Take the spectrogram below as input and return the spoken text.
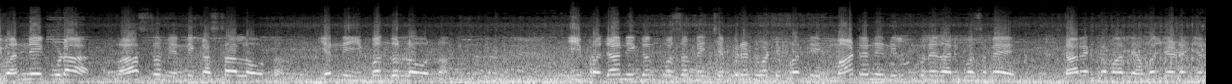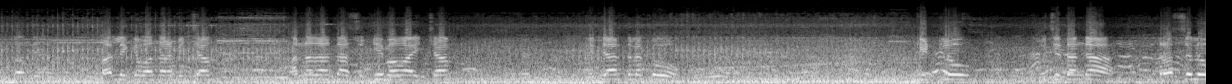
ఇవన్నీ కూడా రాష్ట్రం ఎన్ని కష్టాల్లో ఉన్నా ఎన్ని ఇబ్బందుల్లో ఉన్నా ఈ ప్రజానీకం కోసం నేను చెప్పినటువంటి ప్రతి మాటని నిలుపుకునే దానికోసమే కార్యక్రమాల్ని అమలు చేయడం జరుగుతుంది. తల్లికి వందనం ఇచ్చాం అన్నదాత సుఖీభవ ఇచ్చాం. విద్యార్థులకు కిట్లు ఉచితంగా డ్రెస్సులు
